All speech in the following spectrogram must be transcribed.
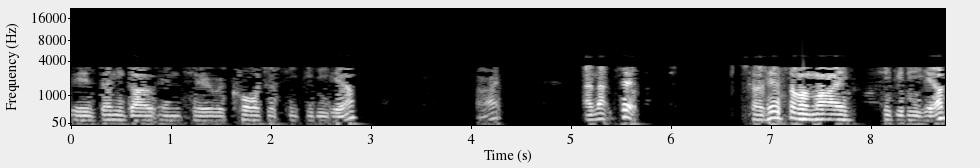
is then you go into record your CPD here. Alright? And that's it. So here's some of my CPD here.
